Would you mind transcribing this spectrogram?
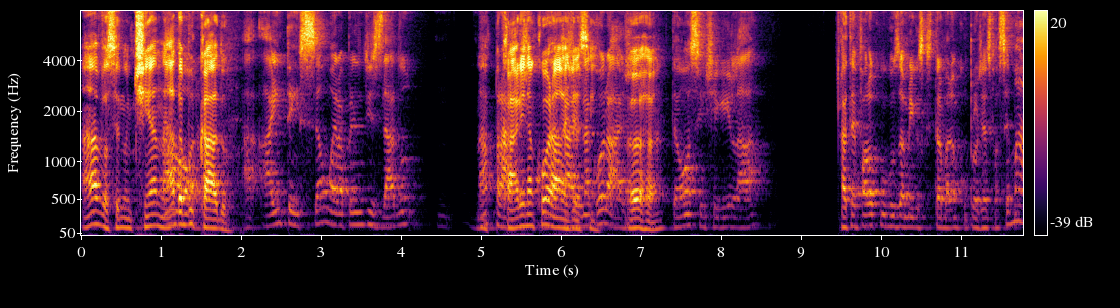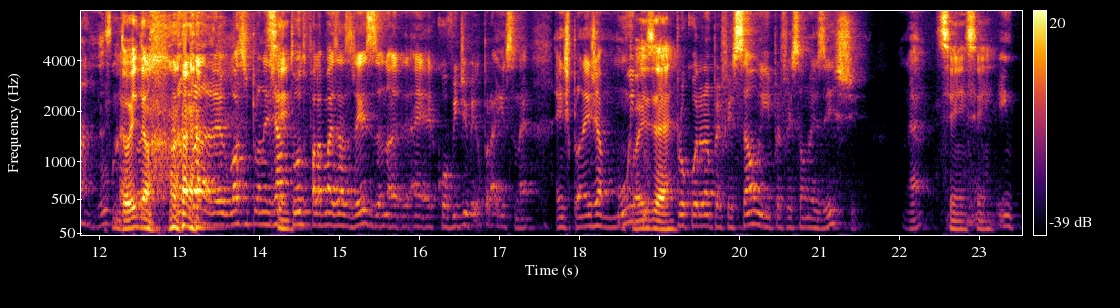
Ah, você não tinha nada bucado. A, a intenção era aprendizado na, prática. cara e na coragem, Na cara e assim. na coragem. Aham. Então, assim, cheguei lá. Até falo com alguns amigos que trabalham com projetos, falo assim, maluco, Doidão. Eu, eu gosto de planejar Sim. tudo, fala, mas às vezes não- é, é, Covid veio para isso, né? A gente planeja muito é. procurando a perfeição e perfeição não existe, né? Sim, sim. E,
